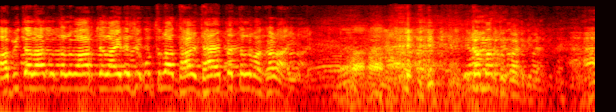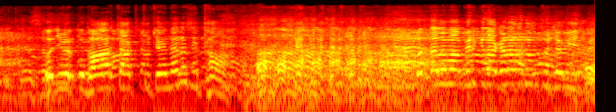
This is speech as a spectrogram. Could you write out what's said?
ابھی طلحہ کو تلوار چلائی نے سے اتلا دھار ڈھائے پہ تلوار کھڑا آئی ہے۔ کمر تو کٹ گیا وہ جو جی کبھار چاک تو چاہنا نا سکھا مطلب وہ تلوار پھر کدا کھڑا تو تو شوید میں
